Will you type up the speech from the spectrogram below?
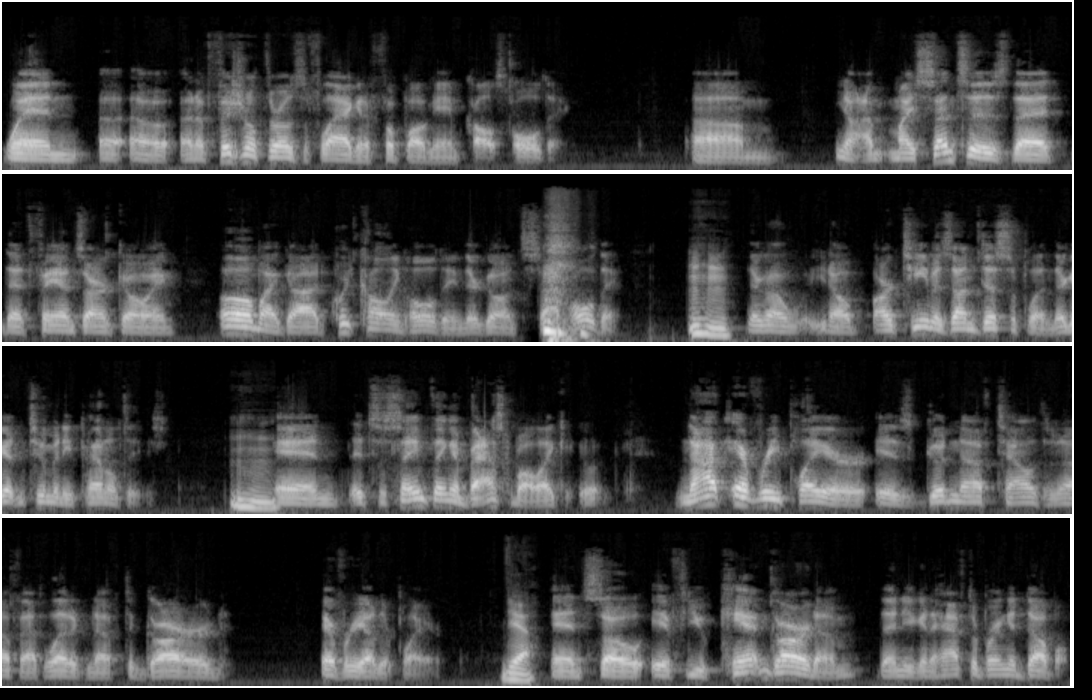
when uh, uh, an official throws the flag in a football game, calls holding. Um, you know, my sense is that that fans aren't going, oh my God, quit calling holding. They're going, stop holding. Mm-hmm. They're going, you know, our team is undisciplined. They're getting too many penalties. Mm-hmm. And it's the same thing in basketball. Like, not every player is good enough, talented enough, athletic enough to guard every other player. Yeah. And so if you can't guard them, then you're going to have to bring a double,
